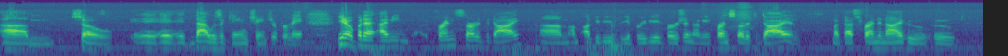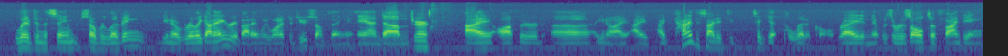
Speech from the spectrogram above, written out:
Um, so it, it, that was a game changer for me. You know, but I, I mean, friends started to die. Um, I'll- I'll give you the abbreviated version. I mean, friends started to die, and my best friend and I, who who lived in the same sober living, you know, really got angry about it, and we wanted to do something. And um, Sure. I authored, uh, you know, I, I, I kind of decided to, to get political, right? And it was a result of finding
